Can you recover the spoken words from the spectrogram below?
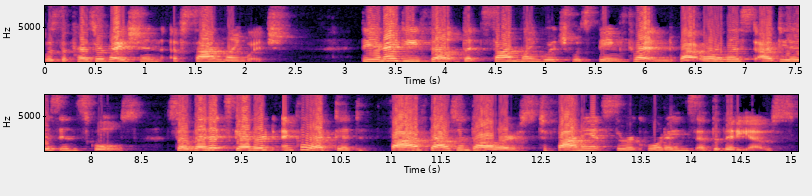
was the preservation of sign language. The NAD felt that sign language was being threatened by oralist ideas in schools, so Veditz gathered and collected $5,000 to finance the recordings of the videos.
